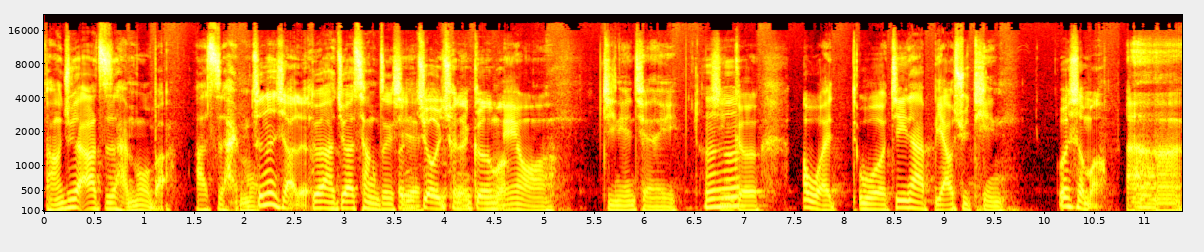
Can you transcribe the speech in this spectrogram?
好像就是阿兹海默吧，阿兹海默，真的假的？对啊，就要唱这些很久以前的歌吗？没有啊，几年前而已，新歌啊。我我建议大家不要去听，为什么？呃，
